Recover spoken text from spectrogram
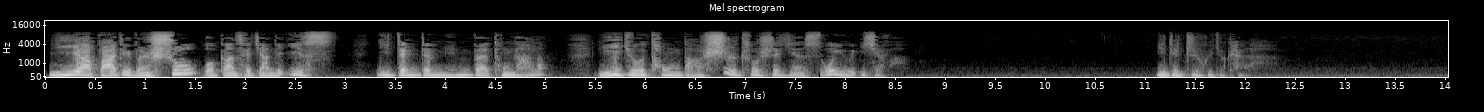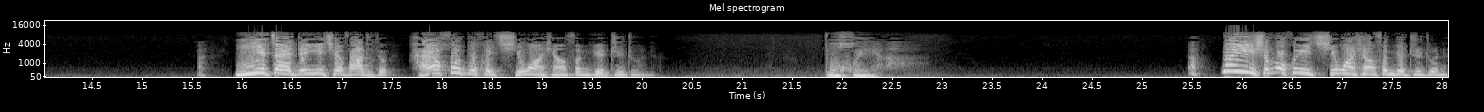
你要把这本书，我刚才讲的意思，你真正明白通达了，你就通达世出世间所有一切法。你的智慧就开了啊！你在这一切法里头，还会不会期望想、分别、执着呢？不会了啊！为什么会期望想、分别、执着呢？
